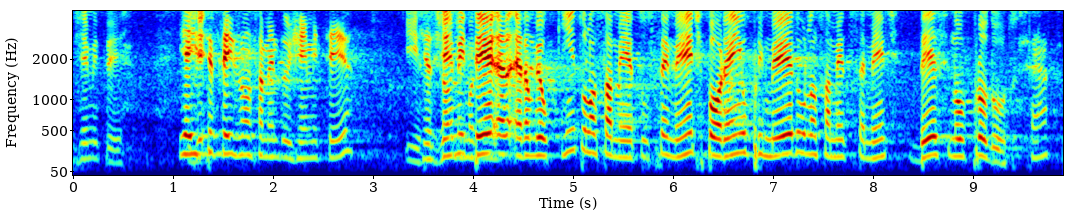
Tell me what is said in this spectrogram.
GMT. E aí G... você fez o lançamento do GMT. Isso, GMT era, era o meu quinto lançamento semente, porém o primeiro lançamento semente desse novo produto. Certo.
